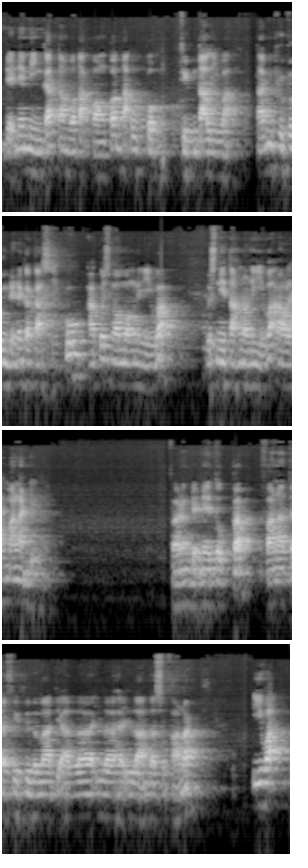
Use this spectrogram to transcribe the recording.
Dekne minggat tanpa tak kongkon, tak hukum, diuntal iwak. Tapi berhubung dekne kekasihku, aku harus ngomong nih iwak, wis nitahno nih iwak, oleh mangan dia. Bareng dekne tobat, fanata fi mati Allah ilaha illa anta subhanak. Iwak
